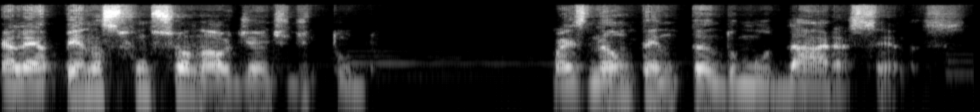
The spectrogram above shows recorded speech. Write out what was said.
Ela é apenas funcional diante de tudo, mas não tentando mudar as cenas.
